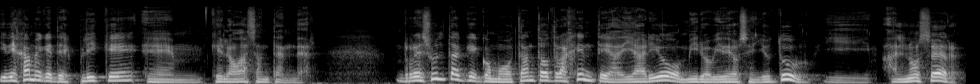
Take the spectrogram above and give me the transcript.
Y déjame que te explique em, que lo vas a entender. Resulta que como tanta otra gente a diario miro videos en YouTube y al no ser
